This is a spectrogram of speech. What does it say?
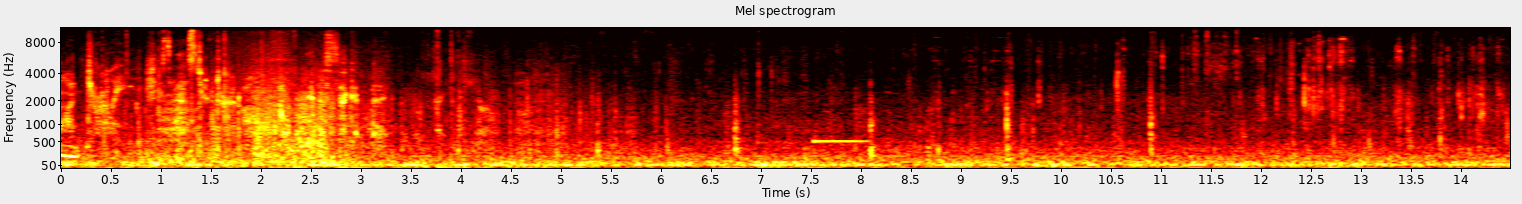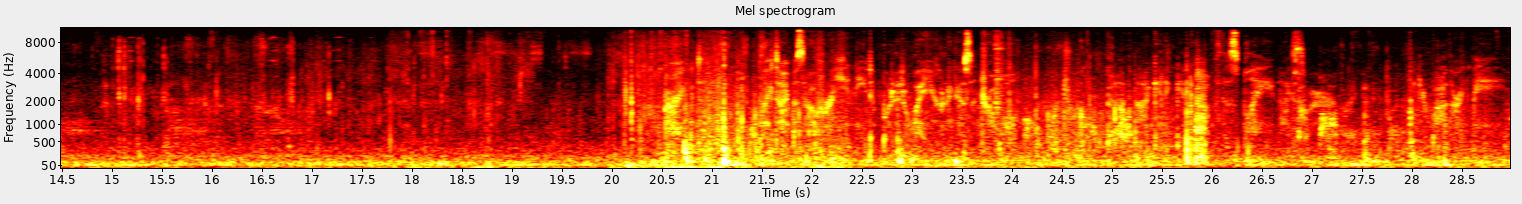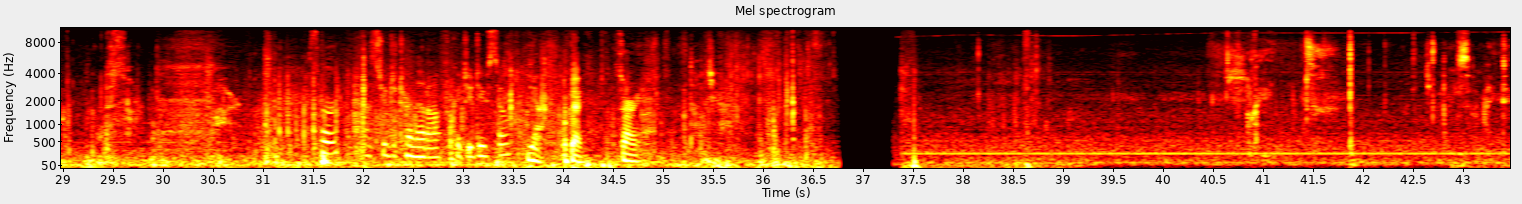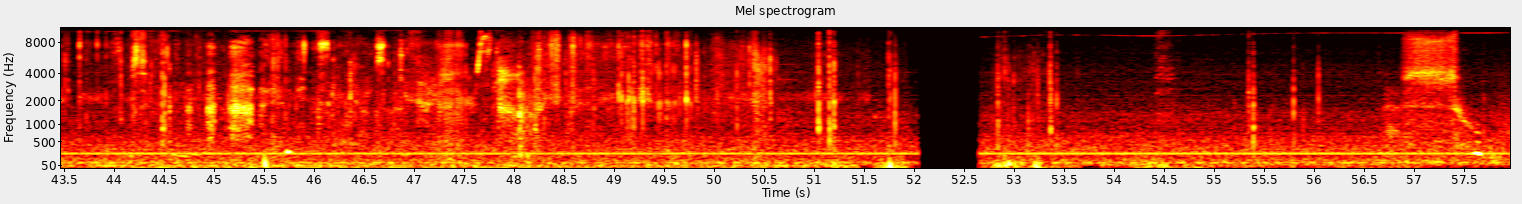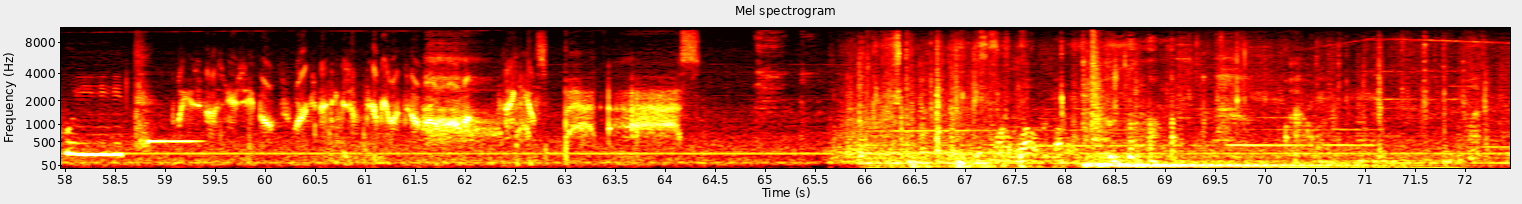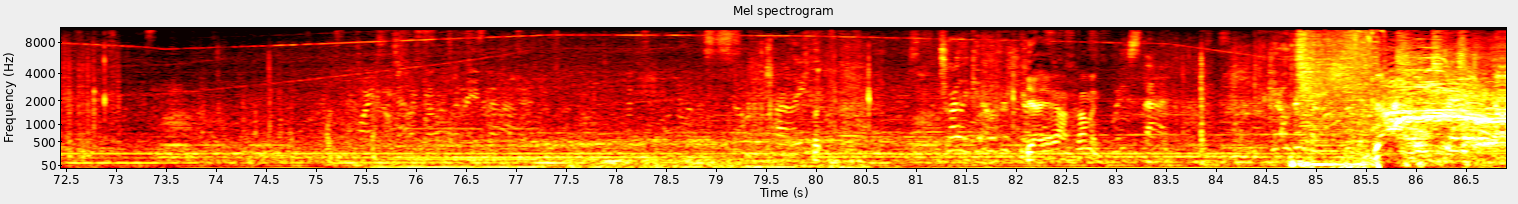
Come on, Charlie. She's asked you to turn it off. In a second, Sir, asked you to turn that off. Could you do so? Yeah, okay. Sorry. Told you. Okay. I did. I didn't mean to scare you. I'm sorry. Get out of here. Stop. Sweet. Whoa, whoa, whoa. wow. What? Charlie? But- Charlie, get over here. Yeah, yeah, yeah, I'm coming. What is that? Get over here. Ah!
